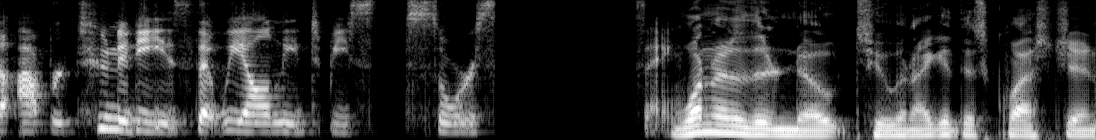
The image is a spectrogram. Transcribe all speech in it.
the opportunities that we all need to be sourcing. One other note too, and I get this question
